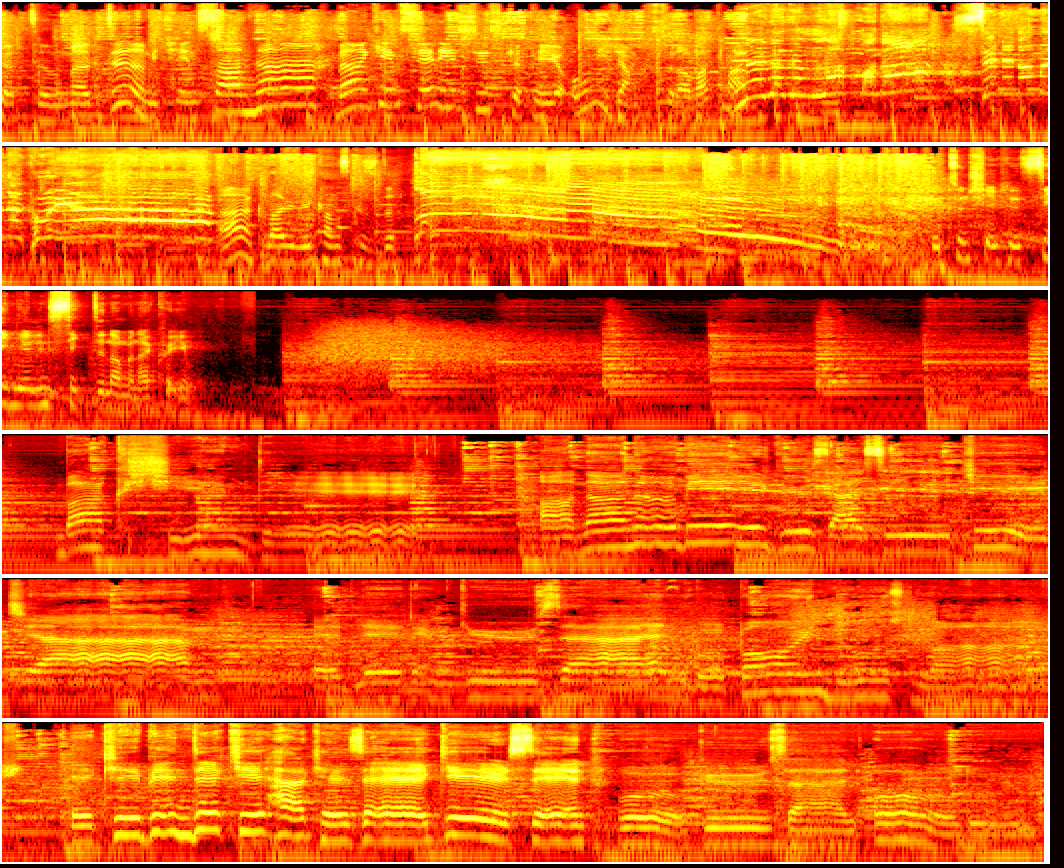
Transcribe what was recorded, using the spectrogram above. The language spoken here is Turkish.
Katılmadığım için sana Ben kimsenin süs köpeği olmayacağım kusura bakma. Ne dedin lan bana? Senin amına koyayım! Aa klavyede kanız kızdı. Bütün şehrin sinirini siktin amına koyayım. Bak şimdi Ananı bir güzel sikeceğim. Ellerim güzel bu boynuzlar. Ekibindeki herkese girsin Bu güzel olacak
